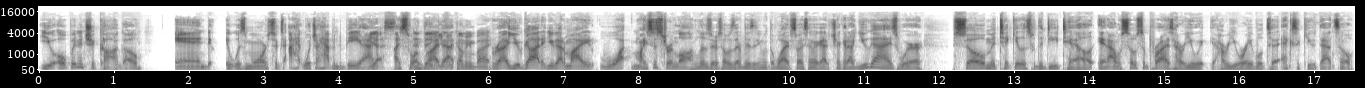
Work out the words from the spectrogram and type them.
you open in Chicago, and it was more success, which I happened to be at. Yes. I swung And thank by you for that. coming by. Right, you got it. You got it. My what? My sister in law lives there, so I was there visiting with the wife. So I said, I got to check it out. You guys were so meticulous with the detail, and I was so surprised how you how you were able to execute that. So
